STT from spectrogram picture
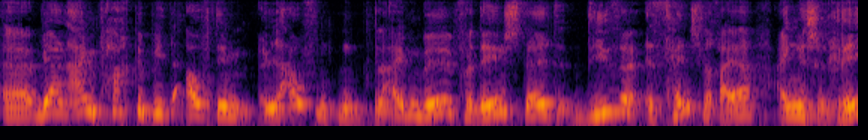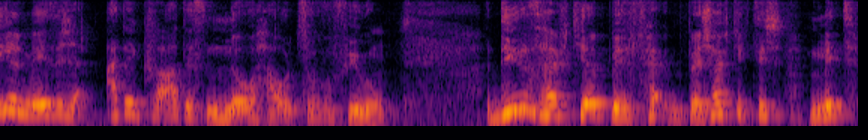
Äh, wer in einem Fachgebiet auf dem Laufenden bleiben will, für den stellt diese Essential Reihe eigentlich regelmäßig adäquates Know-how zur Verfügung. Dieses Heft hier beschäftigt sich mit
